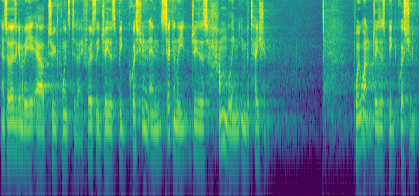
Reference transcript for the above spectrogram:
And so those are going to be our two points today. Firstly, Jesus' big question, and secondly, Jesus' humbling invitation. Point one Jesus' big question.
